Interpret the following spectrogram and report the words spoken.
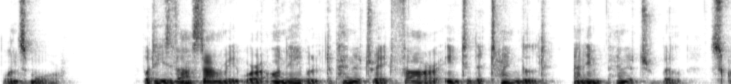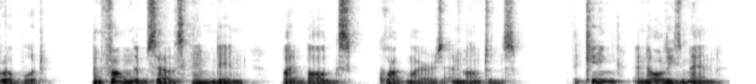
once more. But his vast army were unable to penetrate far into the tangled and impenetrable scrubwood, and found themselves hemmed in by bogs, quagmires, and mountains. The king and all his men,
